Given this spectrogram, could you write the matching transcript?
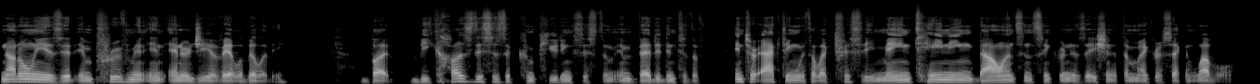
not only is it improvement in energy availability, but because this is a computing system embedded into the interacting with electricity, maintaining balance and synchronization at the microsecond level,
